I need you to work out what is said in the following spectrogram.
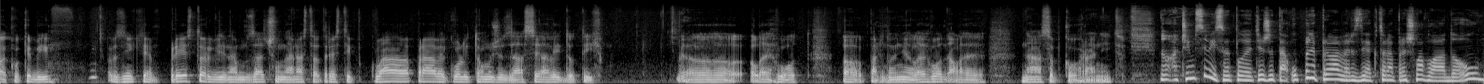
ako keby vznikne priestor, kde nám začnú narastať tresty práve kvôli tomu, že zasiahli do tých lehôd, pardon, nie lehôd, ale násobkov hraníc. No a čím si vysvetľujete, že tá úplne prvá verzia, ktorá prešla vládou,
